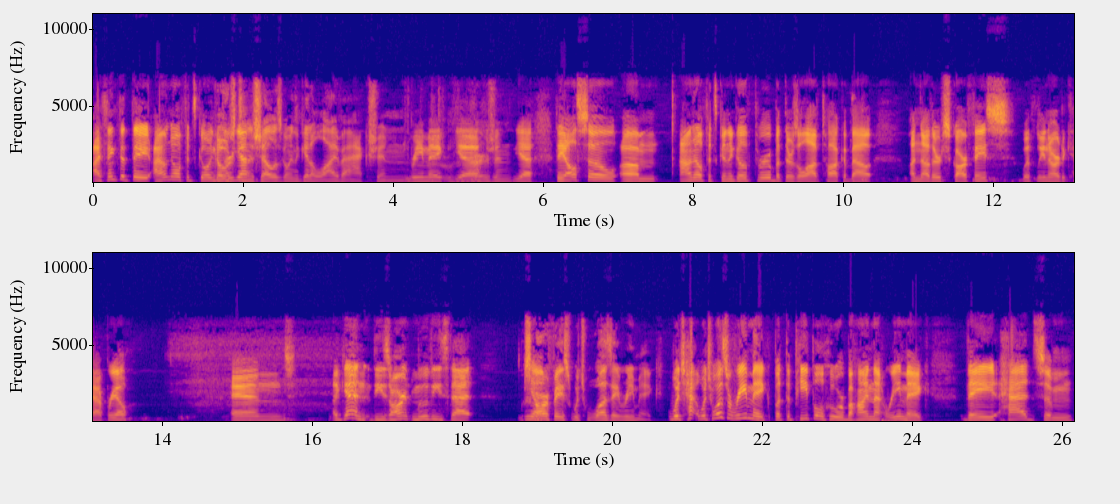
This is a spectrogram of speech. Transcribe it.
I think that they. I don't know if it's going Ghost through in the Shell is going to get a live action remake. Yeah, version. yeah. They also. Um, I don't know if it's going to go through, but there's a lot of talk about another Scarface with Leonardo DiCaprio. And again, these aren't movies that you know- Scarface, which was a remake. which ha- which was a remake, but the people who were behind that remake, they had some,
